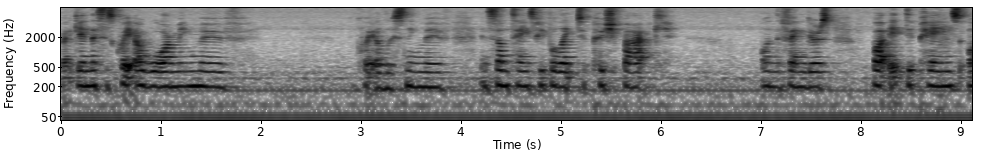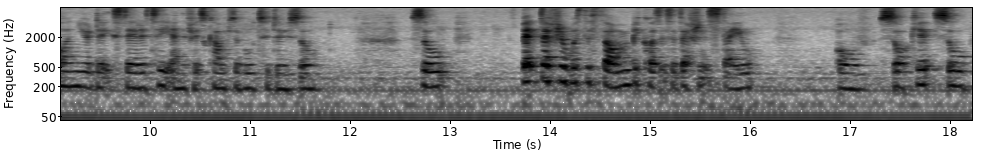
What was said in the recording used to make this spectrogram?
But again, this is quite a warming move, quite a loosening move. And sometimes people like to push back on the fingers, but it depends on your dexterity and if it's comfortable to do so. So, bit different with the thumb because it's a different style of socket. So,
